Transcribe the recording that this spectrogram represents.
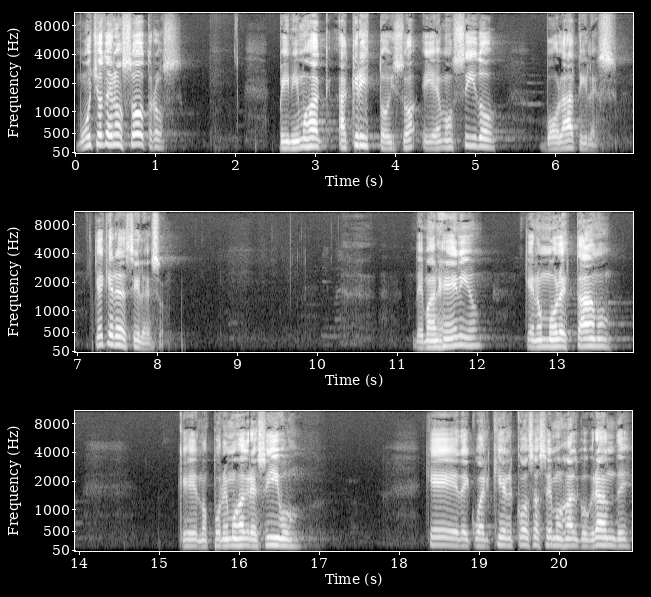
Muchos de nosotros vinimos a, Cristo y, y hemos sido volátiles. ¿Qué quiere decir eso? De mal genio, que nos molestamos, que nos ponemos agresivos, que de cualquier cosa hacemos algo grande,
